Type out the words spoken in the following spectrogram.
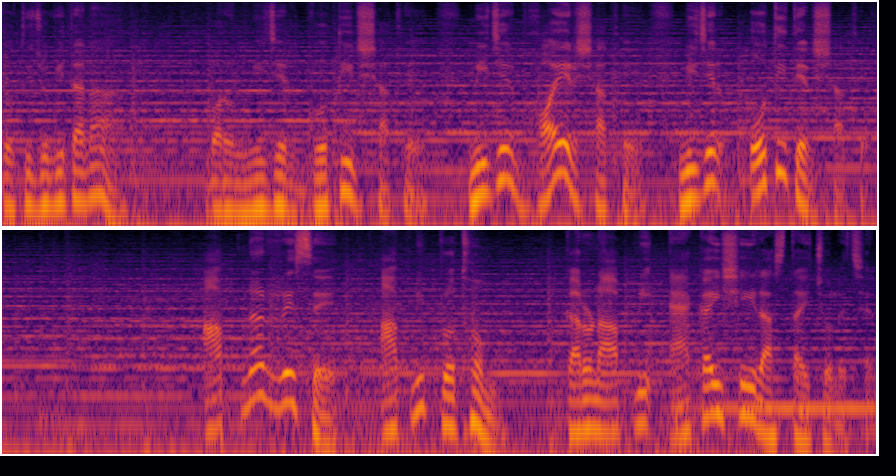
প্রতিযোগিতা না। বরং নিজের গতির সাথে, নিজের ভয়ের সাথে, নিজের অতীতের সাথে। আপনার রেসে আপনি প্রথম, কারণ আপনি একাই সেই রাস্তায় চলেছেন।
